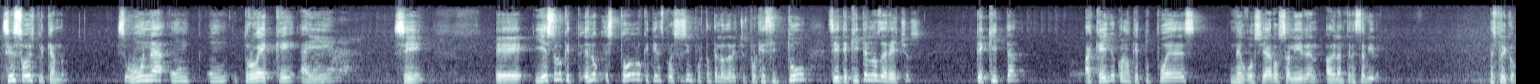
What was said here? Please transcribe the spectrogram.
¿Sí me estoy explicando? Es una, un, un trueque ahí. Sí. Eh, y eso es, lo que, es, todo lo que tienes, por eso es importante los derechos, porque si tú, si te quitan los derechos, te quitan aquello con lo que tú puedes negociar o salir adelante en esta vida. ¿Me explico?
